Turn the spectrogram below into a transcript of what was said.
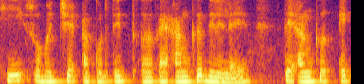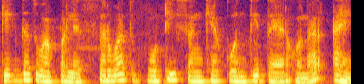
ही सोबतचे आकृतीत काय अंक दिलेले आहेत ते अंक एक एकदाच वापरल्यास सर्वात मोठी संख्या कोणती तयार होणार आहे?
